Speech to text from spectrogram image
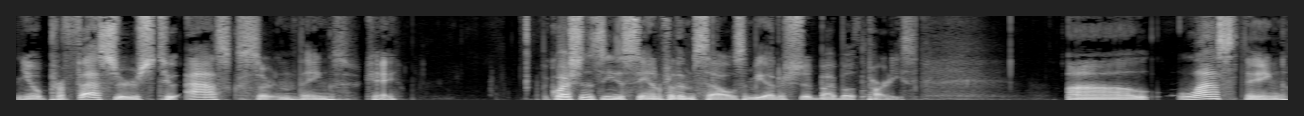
you know, professors to ask certain things. Okay. The questions need to stand for themselves and be understood by both parties. Uh, last thing,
